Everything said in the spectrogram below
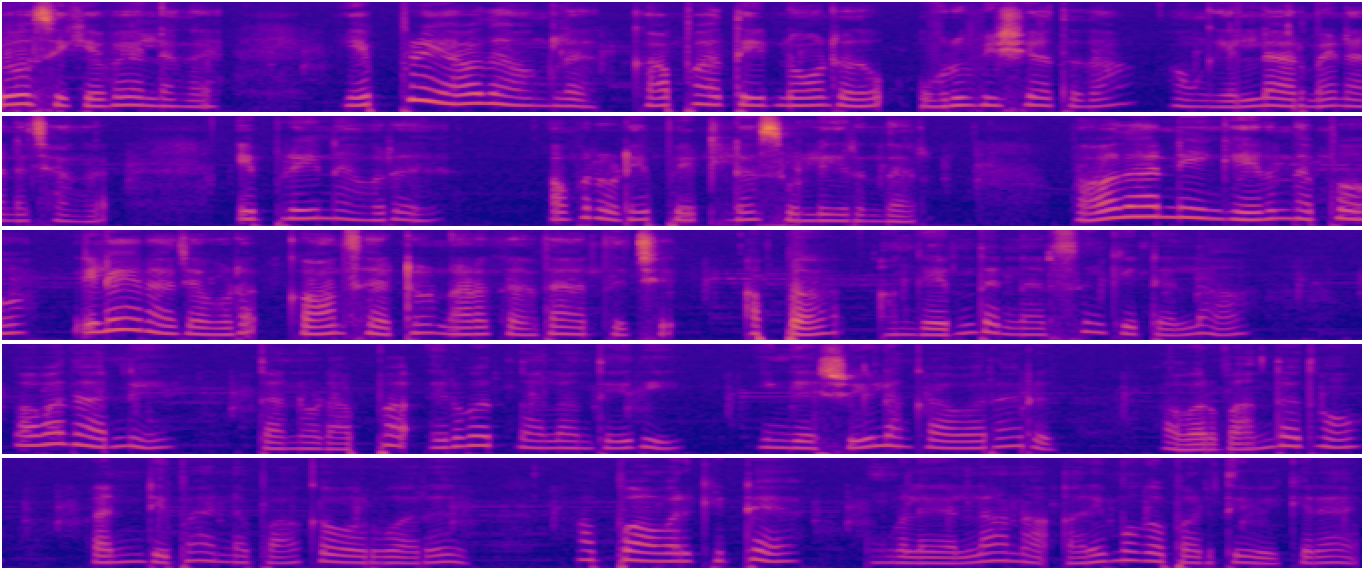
யோசிக்கவே இல்லைங்க. எப்படியாவது அவங்கள காப்பாற்றிடணுன்ற ஒரு விஷயத்தை தான் அவங்க எல்லாருமே நினச்சாங்க. இப்படின்னு அவர் அவருடைய பேட்டில் சொல்லியிருந்தார். பவதாரணி இங்கே இருந்தப்போ இளையராஜாவோட கான்சர்ட்டும் நடக்கிறதா இருந்துச்சு. அப்போ அங்கே இருந்த நர்ஸுங்கிட்ட எல்லாம் பவதாரணி தன்னோட அப்பா இருபத்தி நாலாம் தேதி இங்கே ஸ்ரீலங்கா வராரு. அவர் வந்ததும் கண்டிப்பாக என்னை பார்க்க வருவார். அப்போ அவர்கிட்ட உங்களை எல்லாம் நான் அறிமுகப்படுத்தி வைக்கிறேன்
